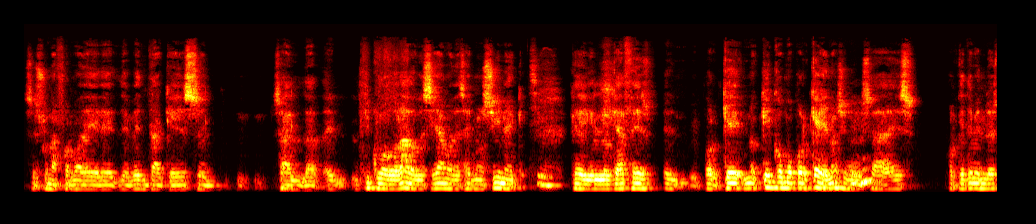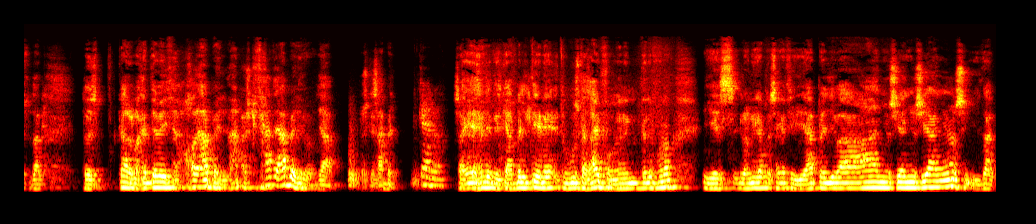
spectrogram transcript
es una forma de, de- de venta que es el, o sea, el, el círculo dorado que se llama de Simon Sinek Sí. que lo que hace es el por qué, no qué como por qué, ¿no? Sino, o sea, es por qué te vendo esto tal. Entonces, claro, la gente me dice, joder, Apple, ah, pero es que fíjate Apple, digo, ya, pues que es Apple. Claro. O sea, que hay gente que dice que Apple tiene, tú buscas iPhone en el teléfono y es la única cosa que decir, y Apple lleva años y años y años y tal.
